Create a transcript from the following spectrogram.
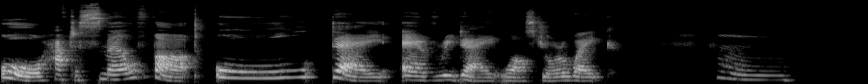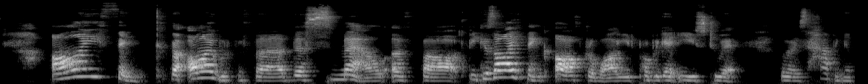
or have to smell fart all day, every day, whilst you're awake? Hmm. I think that I would prefer the smell of fart because I think after a while you'd probably get used to it, whereas having a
